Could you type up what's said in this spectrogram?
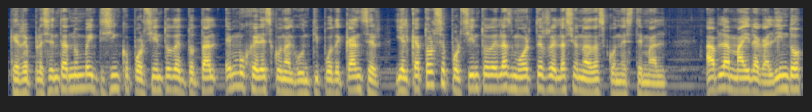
que representan un 25% del total en mujeres con algún tipo de cáncer y el 14% de las muertes relacionadas con este mal. Habla Mayra Galindo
